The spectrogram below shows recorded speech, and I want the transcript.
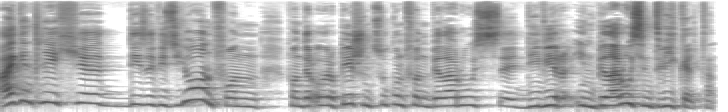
eigentlich äh, diese Vision von, von der europäischen Zukunft von Belarus, äh, die wir in Belarus entwickelten.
